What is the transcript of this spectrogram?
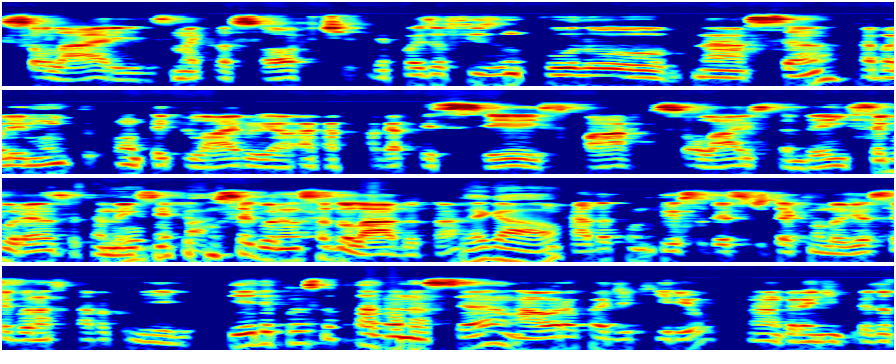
Solaris, Microsoft. Depois eu fiz um pulo na Sun, trabalhei muito com Tape Library, HPC, Spark, Solaris também, segurança também, Opa. sempre com segurança do lado, tá? Legal. Em cada contexto desse de tecnologia, a segurança estava comigo. E aí depois que eu estava na Sun, a Oracle adquiriu, uma grande empresa,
